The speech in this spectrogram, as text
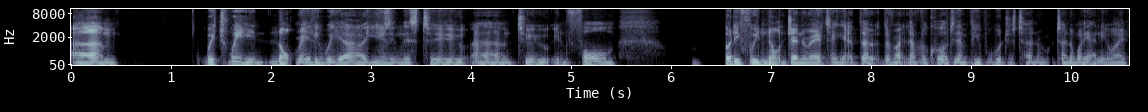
um which we not really. We are using this to um, to inform. But if we're not generating at the, the right level of quality, then people will just turn turn away anyway.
